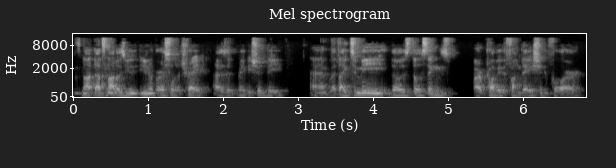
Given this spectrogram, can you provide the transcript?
it's not that's not as universal a trait as it maybe should be. Uh, but like to me, those those things are probably the foundation for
